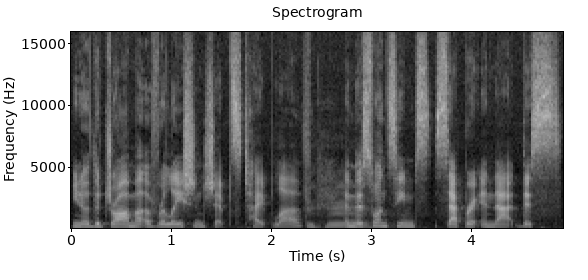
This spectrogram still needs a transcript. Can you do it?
you know, the drama of relationships type love. And this one seems separate in that this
